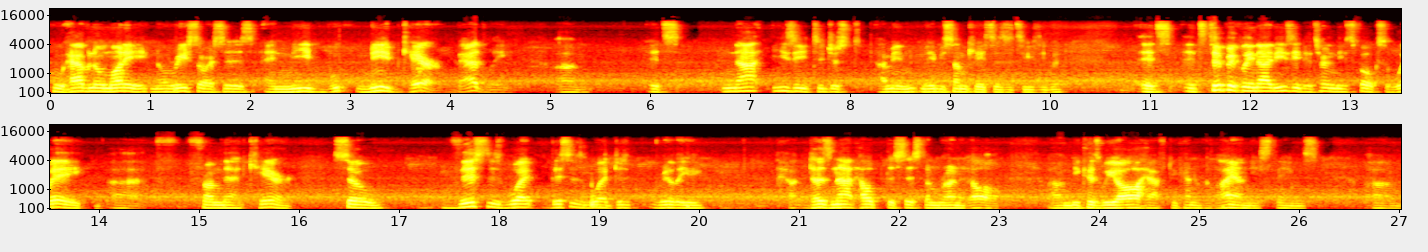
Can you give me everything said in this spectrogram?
who have no money, no resources, and need need care badly, um, it's not easy to just i mean maybe some cases it's easy but it's it's typically not easy to turn these folks away uh, from that care. So this is what this is what just really does not help the system run at all um, because we all have to kind of rely on these things um,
